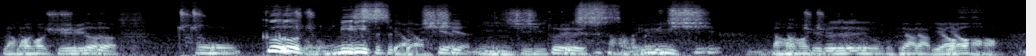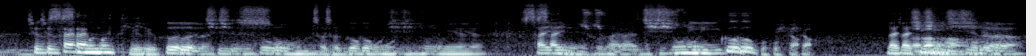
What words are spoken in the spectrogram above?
然后觉得从各种历史表现以及对市场的预期，然后觉得这个股票比较好。这个赛门铁克呢，其实是我们整个模型中间筛选出来的其中一个股票。那近期呢，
